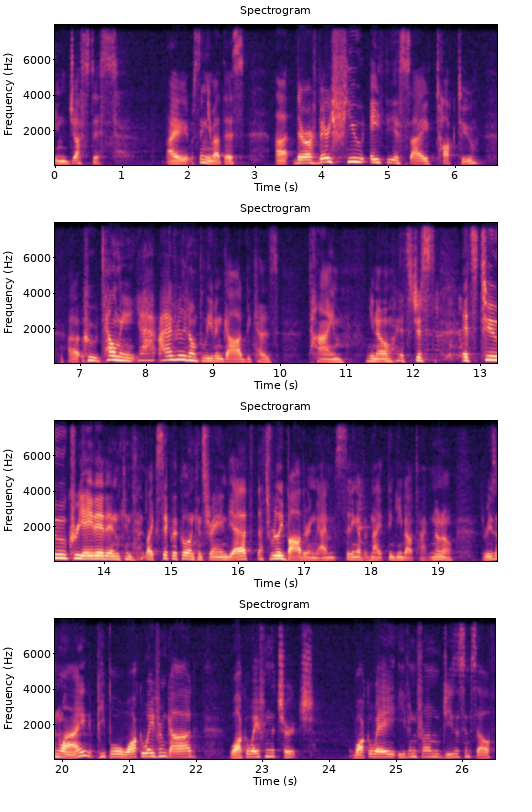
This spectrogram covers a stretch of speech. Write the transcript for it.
injustice. I was thinking about this. Uh, there are very few atheists I talk to uh, who tell me, yeah, I really don't believe in God because time, you know, it's just, it's too created and con- like cyclical and constrained. Yeah, that's, that's really bothering me. I'm sitting up at night thinking about time. No, no. The reason why people walk away from God, walk away from the church, walk away even from Jesus himself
